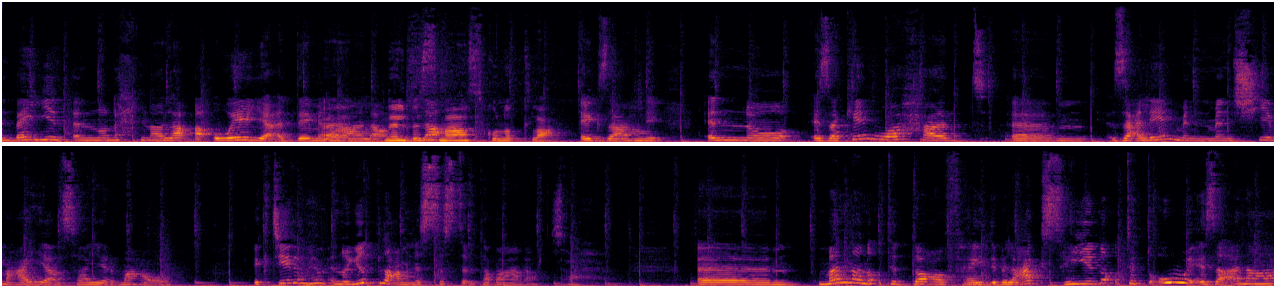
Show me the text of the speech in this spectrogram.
نبين إنه نحن لا أقوياء قدام العالم. نلبس لا. ماسك ونطلع. اكزاكتلي إنه إذا كان واحد زعلان من من شيء معين صاير معه كتير مهم إنه يطلع من السيستم تبعنا. صح. منا نقطة ضعف هيدي بالعكس هي نقطة قوة إذا أنا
